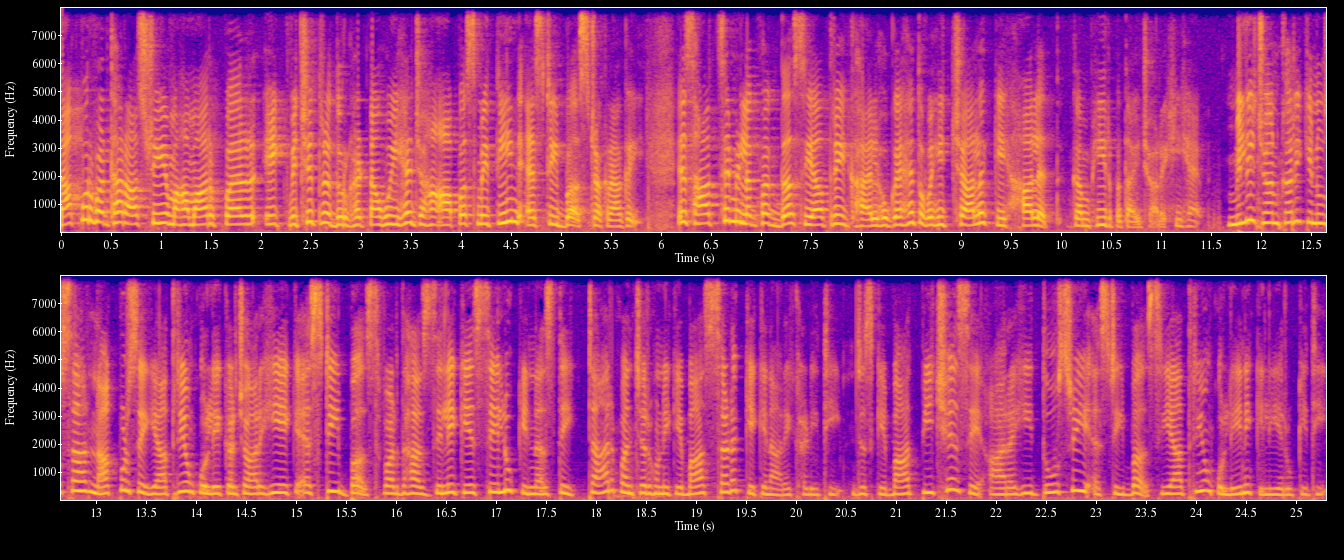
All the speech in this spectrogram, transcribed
नागपुर वर्धा राष्ट्रीय महामार्ग पर एक विचित्र दुर्घटना हुई है, जहाँ आपस में तीन एसटी बस टकरा गई। इस हादसे में लगभग 10 यात्री घायल हो गए हैं तो वहीं चालक की हालत गंभीर बताई जा रही है। मिली जानकारी के अनुसार नागपुर से यात्रियों को लेकर जा रही एक एसटी बस वर्धा ज़िले के सेलू के नज़दीक टायर पंचर होने के बाद सड़क के किनारे खड़ी थी, जिसके बाद पीछे से आ रही दूसरी एसटी बस यात्रियों को लेने के लिए रुकी थी।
